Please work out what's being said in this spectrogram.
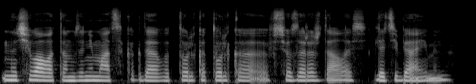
начала там заниматься, когда вот только-только все зарождалось для тебя именно?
